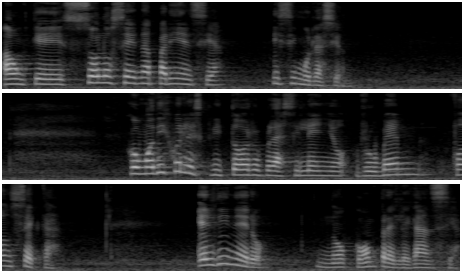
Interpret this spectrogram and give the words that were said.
aunque solo sea en apariencia y simulación. Como dijo el escritor brasileño Rubén Fonseca, el dinero no compra elegancia,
